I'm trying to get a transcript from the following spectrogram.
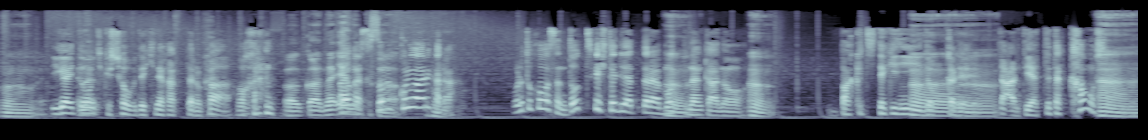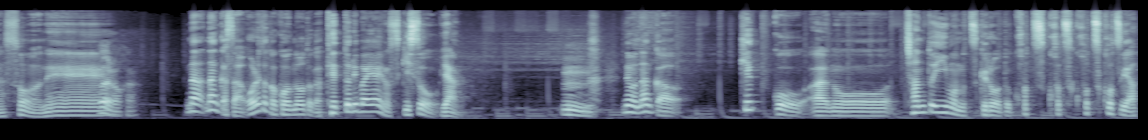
う？うん。意外と大きく勝負できなかったのかわからん。わかんない。いあやなんかまあそれこれはあれかな、うん。俺とコバさんどっちか一人だったらもっとなんかあの、うん。博打的にどっかでうん。ダーンってやってたかもしれない、うんそうね。どうだろうかななんかさ俺とか近藤とか手っ取り早いの好きそうやん。うん。でもなんか結構あのーちゃんといいもの作ろうとコツコツコツコツやっ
